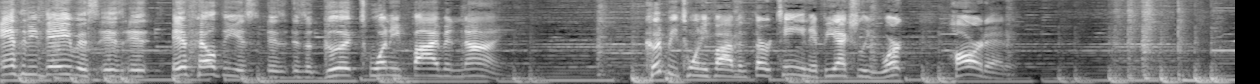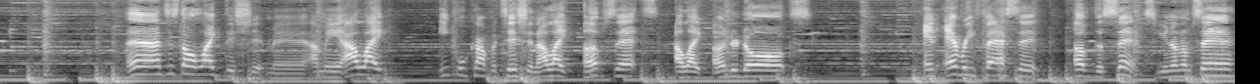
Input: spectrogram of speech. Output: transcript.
Anthony Davis is, is if healthy is, is is a good 25 and 9. Could be 25 and 13 if he actually worked hard at it. Eh, I just don't like this shit, man. I mean, I like equal competition. I like upsets. I like underdogs. In every facet of the sense. You know what I'm saying?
